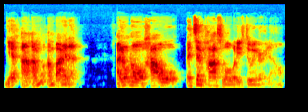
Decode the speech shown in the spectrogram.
Yeah, I, I'm I'm buying it. I don't know how it's impossible what he's doing right now.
